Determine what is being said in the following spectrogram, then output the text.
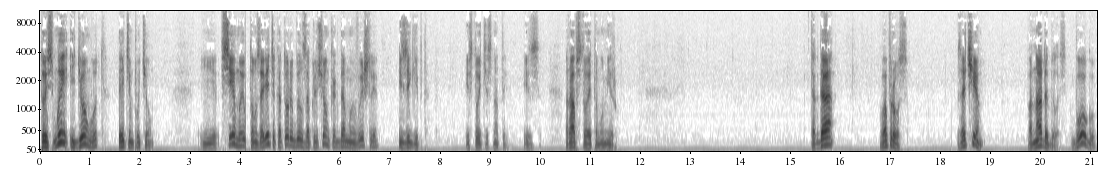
То есть мы идем вот этим путем. И все мы в том завете, который был заключен, когда мы вышли из Египта, из той тесноты, из рабства этому миру. Тогда вопрос, зачем понадобилось Богу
